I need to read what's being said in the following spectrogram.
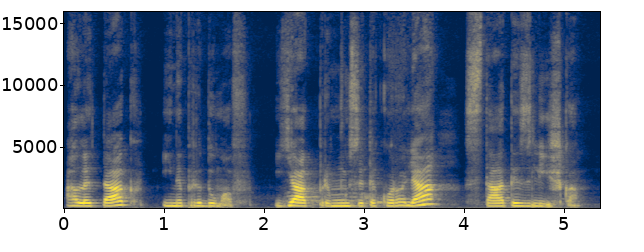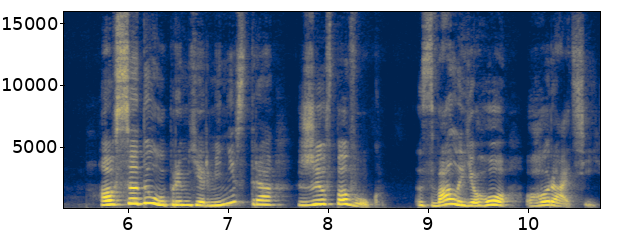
але так і не придумав, як примусити короля встати з ліжка. А в саду у прем'єр-міністра жив павук. Звали його Горацій.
